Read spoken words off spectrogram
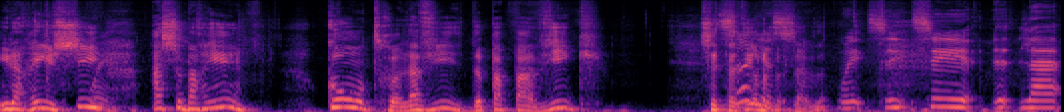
Il a réussi Oui. à se marier contre l'avis de papa Vic. C'est-à-dire le-. Oui, c'est euh, la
